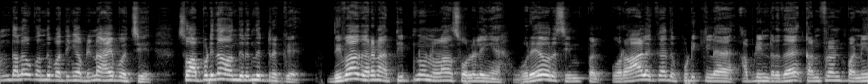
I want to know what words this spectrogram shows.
அந்தளவுக்கு வந்து பார்த்திங்க அப்படின்னா ஆகிப்போச்சு ஸோ அப்படி தான் வந்து இருந்துகிட்ருக்கு திவாகரை நான் திட்டணுன்னுலாம் சொல்லலைங்க. ஒரே ஒரு சிம்பிள் ஒரு ஆளுக்கு அது பிடிக்கல அப்படின்றத கன்ஃபரண்ட் பண்ணி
